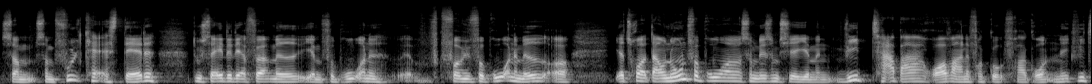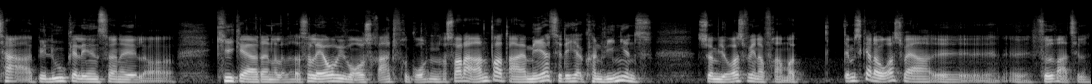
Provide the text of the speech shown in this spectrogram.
som, som fuldt kan erstatte. Du sagde det der før med, jamen forbrugerne, øh, får vi forbrugerne med, og jeg tror, der er jo nogle forbrugere, som ligesom siger, jamen vi tager bare råvarerne fra, fra grunden, ikke? Vi tager beluga eller kikærterne eller hvad, og så laver vi vores ret fra grunden. Og så er der andre, der er mere til det her convenience, som jo også vinder frem, og dem skal der jo også være øh, øh, fødevare til.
